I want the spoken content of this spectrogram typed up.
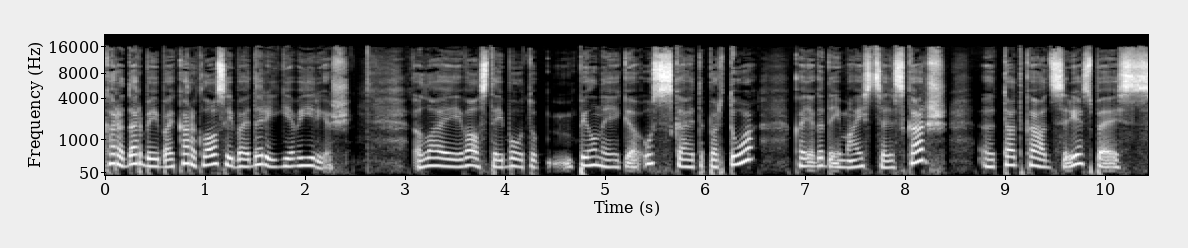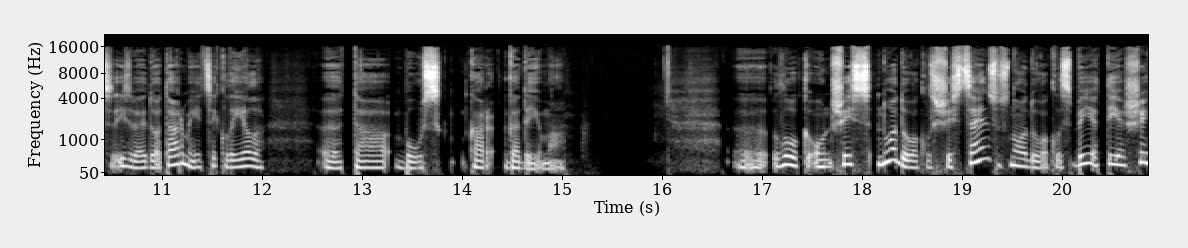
kara darbībai, kara klausībai derīgie vīrieši. Lai valstī būtu pilnīga uzskaita par to, ka, ja gadījumā izceļas karš, eh, tad kādas ir iespējas izveidot armiju, cik liela tā būs kara gadījumā. Lūk, un šis nodoklis, šis census nodoklis bija tieši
